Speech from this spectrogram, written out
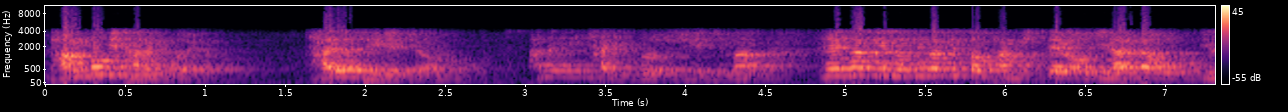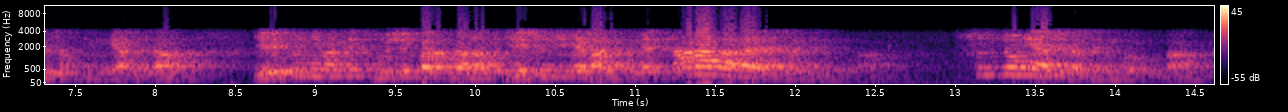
방법이 다른 거예요. 잘 되겠죠. 하나님이 잘 이끌어 주시겠지만 세상에서 생각했던 방식대로 일한다고 고기를 잡히는 게 아니라 예수님한테 부르심 받은 사람은 예수님의 말씀에 따라가야지 잘 되는구나. 순종해야지 잘 되는 거구나.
